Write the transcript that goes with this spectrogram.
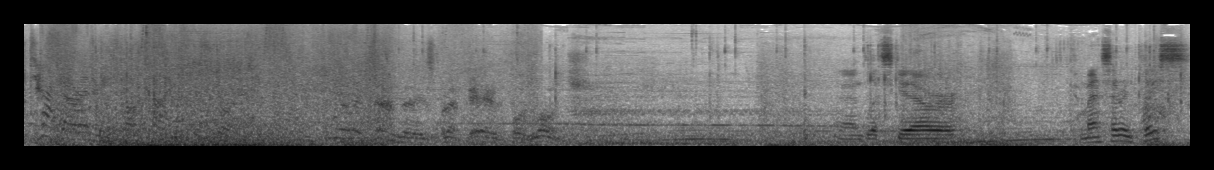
Attack our enemies while time is destroyed. Aleksander is prepared for launch. And let's get our command center in place.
